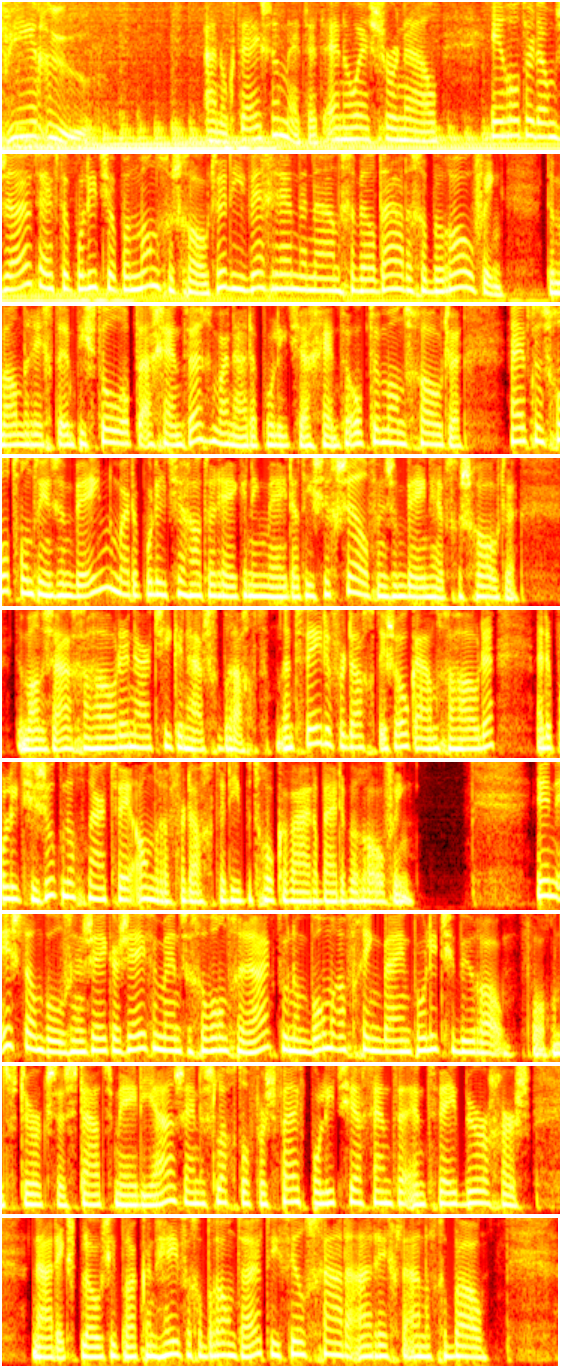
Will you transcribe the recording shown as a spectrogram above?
4 uur. Anouk Thijssen met het NOS-journaal. In Rotterdam-Zuid heeft de politie op een man geschoten... die wegrende na een gewelddadige beroving. De man richtte een pistool op de agenten... waarna de politieagenten op de man schoten. Hij heeft een schotwond in zijn been... maar de politie houdt er rekening mee dat hij zichzelf in zijn been heeft geschoten. De man is aangehouden en naar het ziekenhuis gebracht. Een tweede verdachte is ook aangehouden... en de politie zoekt nog naar twee andere verdachten... die betrokken waren bij de beroving. In Istanbul zijn zeker zeven mensen gewond geraakt toen een bom afging bij een politiebureau. Volgens Turkse staatsmedia zijn de slachtoffers vijf politieagenten en twee burgers. Na de explosie brak een hevige brand uit die veel schade aanrichtte aan het gebouw.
